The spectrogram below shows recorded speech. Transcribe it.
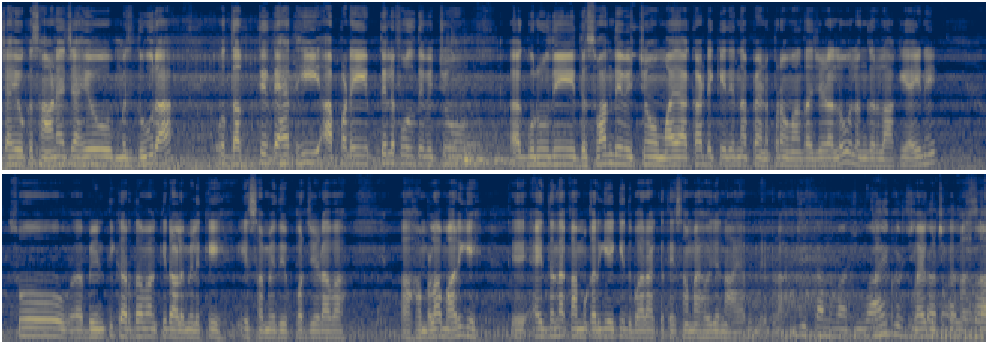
ਚਾਹੇ ਉਹ ਕਿਸਾਨ ਹੈ ਚਾਹੇ ਉਹ ਮਜ਼ਦੂਰ ਆ ਉਹ ਦਰਦ ਦੇ ਤਹਿਤ ਹੀ ਆਪਣੇ ਤਿਲ ਫੁੱਲ ਦੇ ਵਿੱਚੋਂ ਗੁਰੂ ਦੇ ਦਸਵੰਧ ਦੇ ਵਿੱਚੋਂ ਮਾਇਆ ਕੱਢ ਕੇ ਇਹਨਾਂ ਭੈਣ ਭਰਾਵਾਂ ਦਾ ਜਿਹੜਾ ਲੋ ਲੰਗਰ ਲਾ ਕੇ ਆਏ ਨੇ। ਸੋ ਬੇਨਤੀ ਕਰਦਾ ਵਾਂ ਕਿ ਰਲ ਮਿਲ ਕੇ ਇਸ ਸਮੇਂ ਦੇ ਉੱਪਰ ਜਿਹੜਾ ਵਾ ਅ, ਹੰਬਲਾ ਮਾਰੀਏ ਤੇ ਐਦਾਂ ਦਾ ਕੰਮ ਕਰੀਏ ਕਿ ਦੁਬਾਰਾ ਕਿਤੇ ਸਮਾਂ ਇਹੋ ਜਿਹਾ ਨਾ ਆਵੇ ਮੇਰੇ ਭਰਾ। ਜੀ ਧੰਨਵਾਦ ਜੀ ਵਾਹਿਗੁਰੂ ਜੀ ਵਾਹਿਗੁਰੂ ਜੀ ਕਾ ਖਾਲਸਾ,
